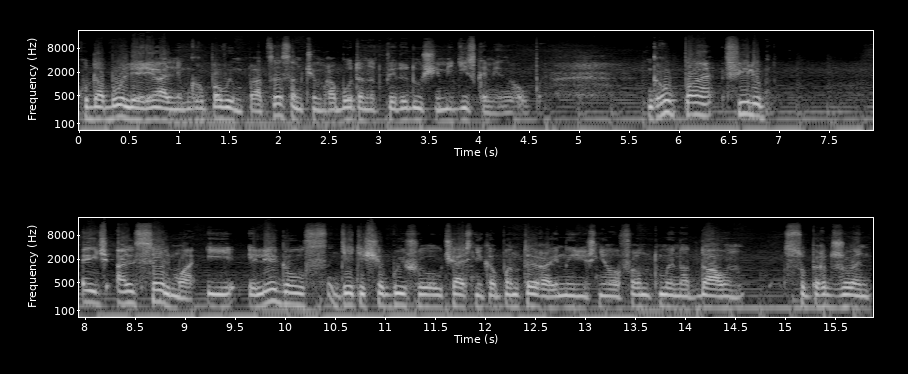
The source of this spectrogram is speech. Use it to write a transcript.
куда более реальным групповым процессом, чем работа над предыдущими дисками группы. Группа Филипп H. Альсельма и Illegals, детище бывшего участника Пантера и нынешнего фронтмена Down Superjoint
